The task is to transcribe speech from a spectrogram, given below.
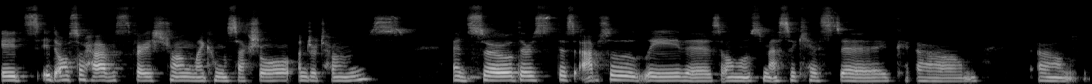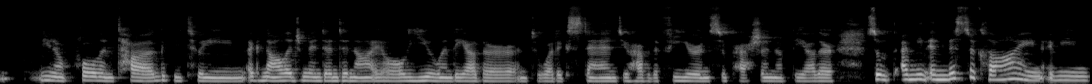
it's it also has very strong like homosexual undertones and so there's this absolutely this almost masochistic um, um, you know pull and tug between acknowledgement and denial you and the other and to what extent you have the fear and suppression of the other. So i mean in mr klein i mean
